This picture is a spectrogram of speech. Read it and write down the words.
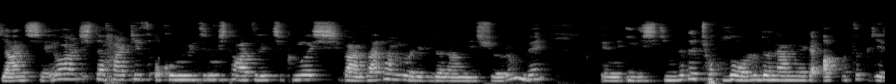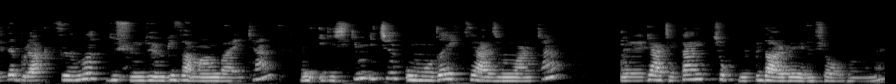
yani şey var işte herkes okulunu bitirmiş, tatile çıkmış. Ben zaten böyle bir dönem yaşıyorum ve e, ilişkimde de çok zorlu dönemleri atlatıp geride bıraktığımı düşündüğüm bir zamandayken hani ilişkim için umuda ihtiyacım varken e, gerçekten çok büyük bir darbe yemiş oldum yine.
